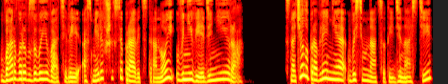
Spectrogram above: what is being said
варваров-завоевателей, осмелившихся править страной в неведении Ра. С начала правления XVIII династии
